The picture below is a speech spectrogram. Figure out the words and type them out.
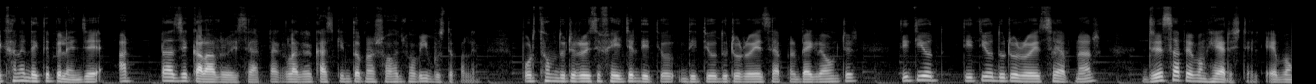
এখানে দেখতে পেলেন যে আটটা যে কালার রয়েছে, আটটা কালারের কাজ কিন্তু আপনারা সহজভাবেই বুঝতে পারলেন। প্রথম দুটো রয়েছে ফেজের দ্বিতীয় দ্বিতীয় দুটো রয়েছে আপনার ব্যাকগ্রাউন্ডের তৃতীয় তৃতীয় দুটো রয়েছে আপনার ড্রেস আপ এবং হেয়ার স্টাইল এবং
